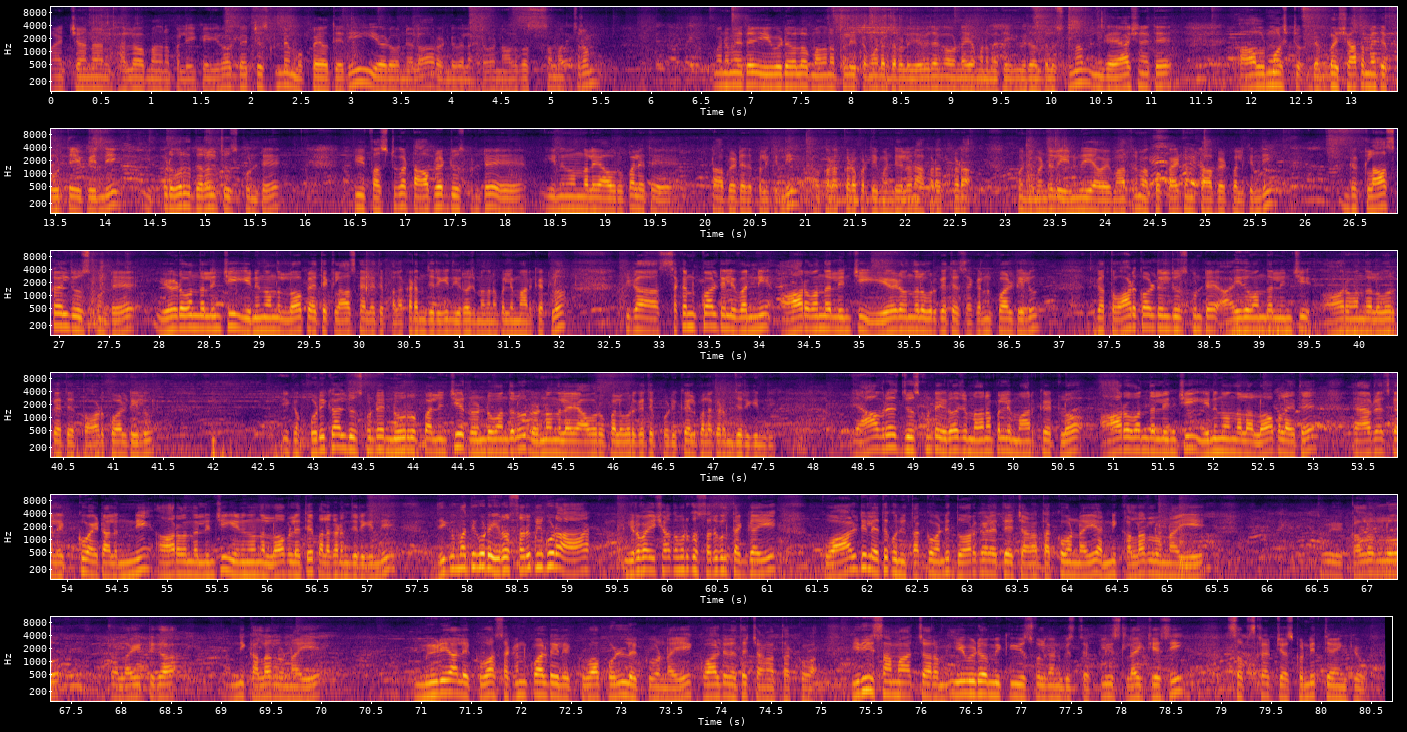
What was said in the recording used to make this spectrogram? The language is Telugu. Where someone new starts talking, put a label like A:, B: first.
A: My channel hello Madanapalle. ఇక ఈరోజు డేట్ చూసుకుంటే ముప్పైవ తేదీ ఏడవ నెల రెండు వేల ఇరవై నాలుగో సంవత్సరం. మనమైతే ఈ వీడియోలో మదనపల్లి టమాటా ధరలు ఏ విధంగా ఉన్నాయో మనమైతే ఈ వీడియోలో తెలుసుకుందాం. ఇంకా యాక్షన్ అయితే ఆల్మోస్ట్ డెబ్బై శాతం అయితే పూర్తి అయిపోయింది. ఇప్పటి వరకు ధరలు చూసుకుంటే ఈ ఫస్ట్గా టాప్ రేట్ చూసుకుంటే ఎనిమిది వందల యాభై రూపాయలు అయితే టాప్ రేట్ అయితే పలికింది. అక్కడక్కడ ప్రతి మండీలోనే అక్కడక్కడ కొన్ని మండీలు ఎనిమిది యాభై మాత్రమే ఒక్కొక్క ఐటమ్ టాప్ రేట్ పలికింది. ఇంకా క్లాస్ కాయలు చూసుకుంటే ఏడు వందల నుంచి ఎనిమిది వందల లోపల అయితే క్లాస్ కాయలు అయితే పలకడం జరిగింది ఈరోజు మదనపల్లి మార్కెట్లో. ఇక సెకండ్ క్వాలిటీలు ఇవన్నీ ఆరు వందల నుంచి ఏడు వందల వరకు అయితే సెకండ్ క్వాలిటీలు. ఇక థర్డ్ క్వాలిటీలు చూసుకుంటే ఐదు వందల నుంచి ఆరు వందల వరకు అయితే థర్డ్ క్వాలిటీలు. ఇక పొడికాయలు చూసుకుంటే నూరు రూపాయల నుంచి రెండు వందలు రెండు వందల యాభై రూపాయల వరకు అయితే పొడికాయలు పలకడం జరిగింది. యావరేజ్ చూసుకుంటే ఈరోజు మదనపల్లి మార్కెట్లో ఆరు వందల నుంచి ఎనిమిది వందల లోపల అయితే యావరేజ్గా ఎక్కువ ఐటాలన్నీ ఆరు వందల నుంచి ఎనిమిది వందల లోపల అయితే పలకడం జరిగింది. దిగుమతి కూడా ఈరోజు సరుకులు కూడా ఇరవై శాతం వరకు సరుకులు తగ్గాయి. క్వాలిటీలు అయితే కొంచెం తక్కువ అండి దూరకాయలు అయితే చాలా తక్కువ ఉన్నాయి. అన్ని కలర్లు ఉన్నాయి. కలర్లు లైట్గా అన్ని కలర్లు ఉన్నాయి. మీడియాలు ఎక్కువ సెకండ్ క్వాలిటీలు ఎక్కువ పొళ్ళు ఎక్కువ ఉన్నాయి. క్వాలిటీలు అయితే చాలా తక్కువ. ఇది సమాచారం. ఈ వీడియో మీకు యూస్ఫుల్గా అనిపిస్తే ప్లీజ్ లైక్ చేసి సబ్స్క్రైబ్ చేసుకోండి. Thank you.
